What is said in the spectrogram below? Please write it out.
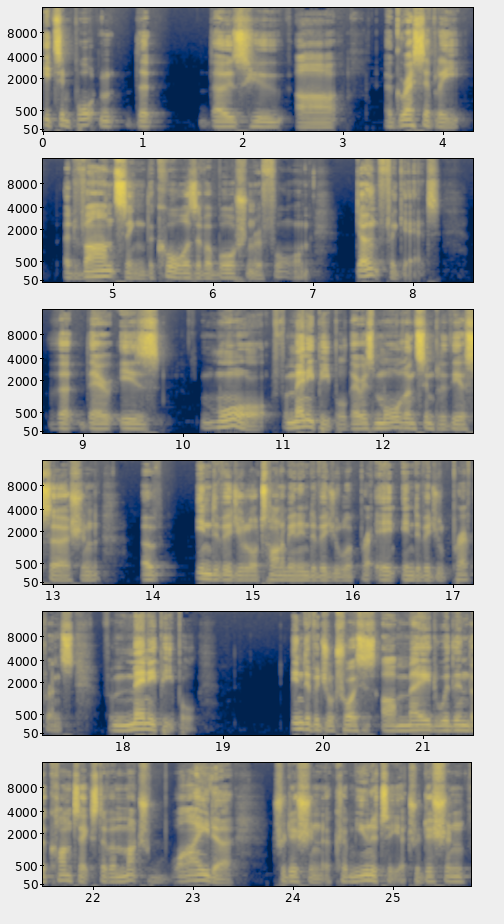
it's important that those who are aggressively advancing the cause of abortion reform don't forget that there is more for many people there is more than simply the assertion of individual autonomy and individual individual preference. For many people, individual choices are made within the context of a much wider tradition, a community, a tradition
